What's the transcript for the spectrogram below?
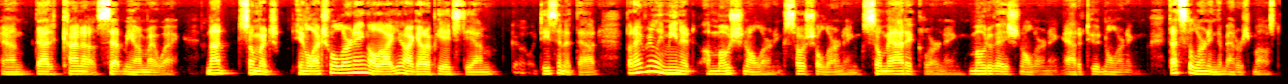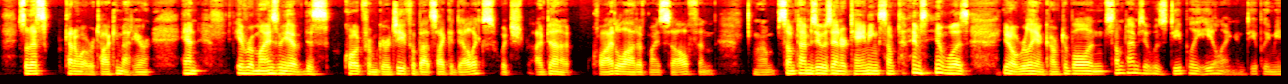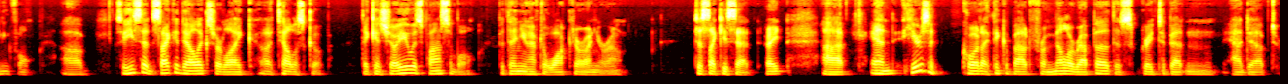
And that kind of set me on my way. Not so much intellectual learning, although I, you know, I got a PhD, I'm decent at that, but I really mean it emotional learning, social learning, somatic learning, motivational learning, attitudinal learning. That's the learning that matters most. So that's kind of what we're talking about here. And it reminds me of this quote from Gurdjieff about psychedelics, which I've done a, quite a lot of myself. And um, sometimes it was entertaining, sometimes it was, you know, really uncomfortable, and sometimes it was deeply healing and deeply meaningful. Uh, so he said psychedelics are like a telescope. They can show you what's possible, but then you have to walk there on your own, just like you said, right? Uh, and here's a quote I think about from Milarepa, this great Tibetan adept,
